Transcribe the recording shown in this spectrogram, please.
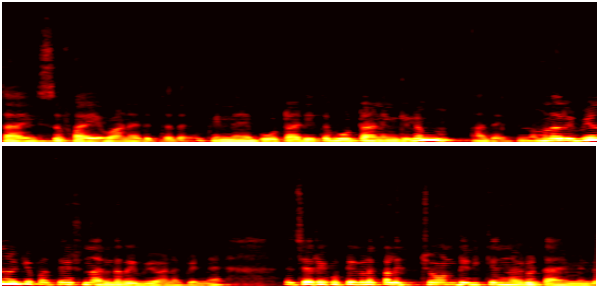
സൈസ് ഫൈവ് ആണ് എടുത്തത്. പിന്നെ ബൂട്ട് അടിയത്തെ ബൂട്ടാണെങ്കിലും അതെ. നമ്മൾ റിവ്യൂ നോക്കിയപ്പോൾ അത്യാവശ്യം നല്ല റിവ്യൂ ആണ്. പിന്നെ ചെറിയ കുട്ടികൾ കളിച്ചുകൊണ്ടിരിക്കുന്ന ഒരു ടൈമിൽ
